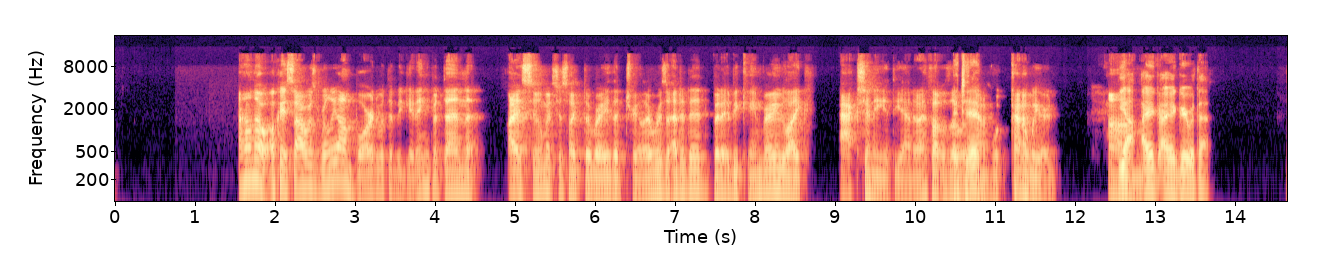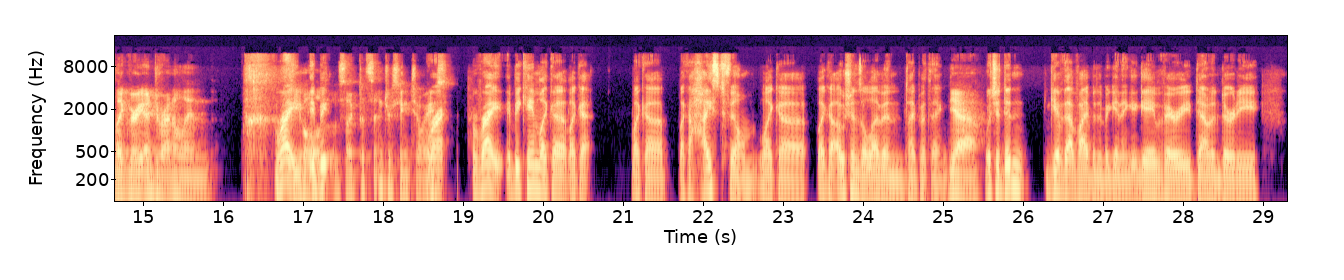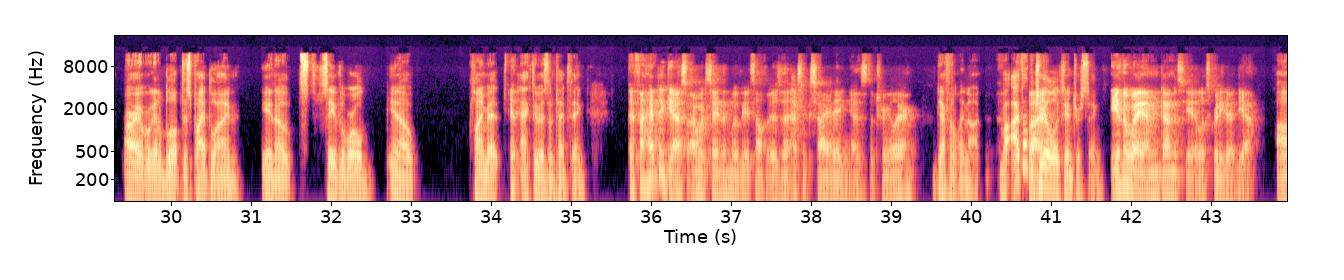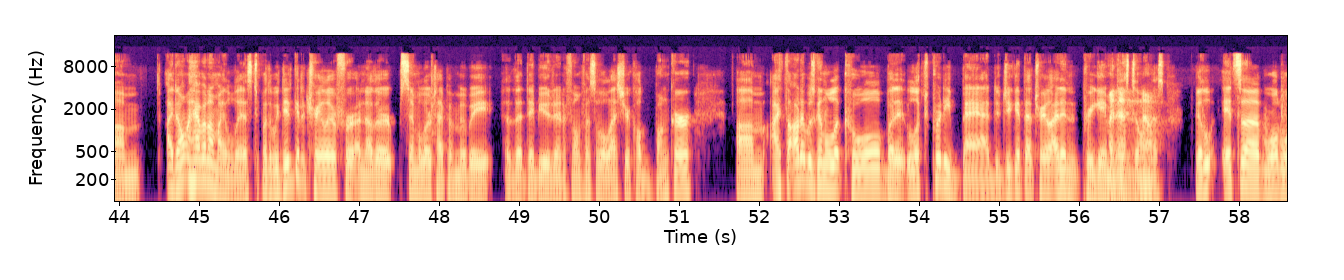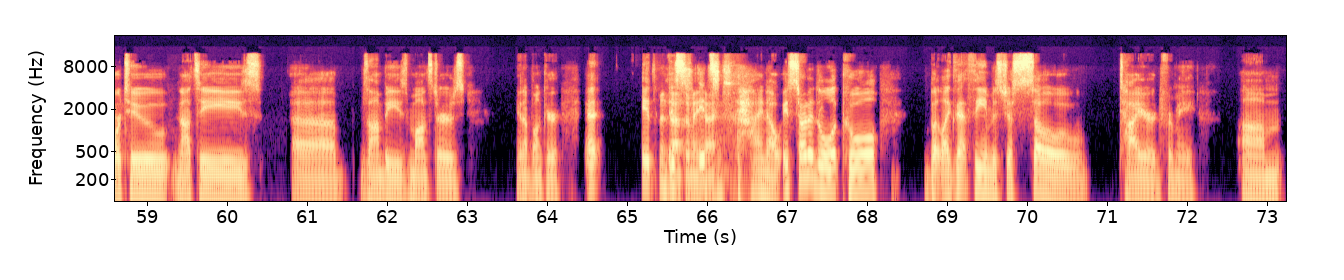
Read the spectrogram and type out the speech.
I don't know. Okay, so I was really on board with the beginning, but then I assume it's just like the way the trailer was edited, but it became very like actiony at the end, and I thought that It was did. kind of kind of weird. Um, yeah, I I agree with that. like very adrenaline Right, it be- It was like that's an interesting choice. Right. Right. It became like a like a like a like a heist film, like a like a Ocean's Eleven type of thing. Yeah. Which it didn't give that vibe in the beginning. It gave very down and dirty. All right, we're gonna blow up this pipeline. You know, save the world. You know, climate It- activism type thing. If I had to guess, I would say the movie itself isn't as exciting as the trailer. Definitely not. But I thought But- the trailer looked interesting. Either way, I'm down to see it. It looks pretty good. Yeah. Um, I don't have it on my list, but we did get a trailer for another similar type of movie that debuted at a film festival last year called Bunker. Um, I thought it was going to look cool, but it looked pretty bad. Did you get that trailer? I didn't pregame I didn't still on this. It, it's a World War II Nazis, uh, zombies, monsters in a bunker. It, it's been done so many times. I know it started to look cool, but like that theme is just so tired for me. Um,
